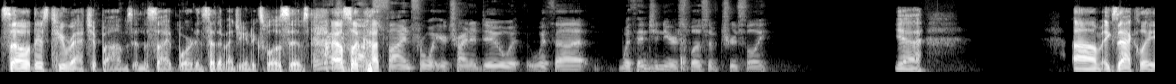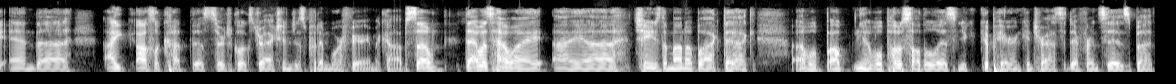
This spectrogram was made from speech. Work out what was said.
so there's two ratchet bombs in the sideboard instead of engineered explosives. I also cut. fine for what you're trying to do with with uh with engineer explosive. Truthfully, Yeah. Um, exactly, and uh, I also cut the surgical extraction, just put in more Faerie Macabre. So that was how I I uh, changed the mono black deck. Uh, we'll I'll, you know we'll post all the lists and you can compare and contrast the differences. But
